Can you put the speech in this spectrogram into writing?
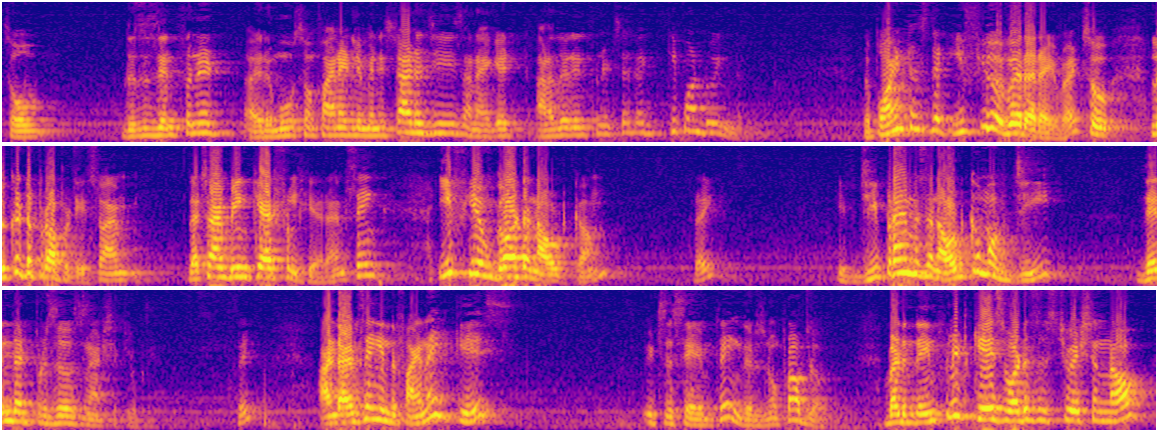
So this is infinite. I remove some finitely many strategies and I get another infinite set. I keep on doing that. The point is that if you ever arrive, right? So look at the properties. So I'm that's why I'm being careful here. I'm saying if you've got an outcome, right? If G prime is an outcome of G, then that preserves Nash equilibrium, right? And I'm saying in the finite case, it's the same thing. There is no problem. But in the infinite case, what is the situation now?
